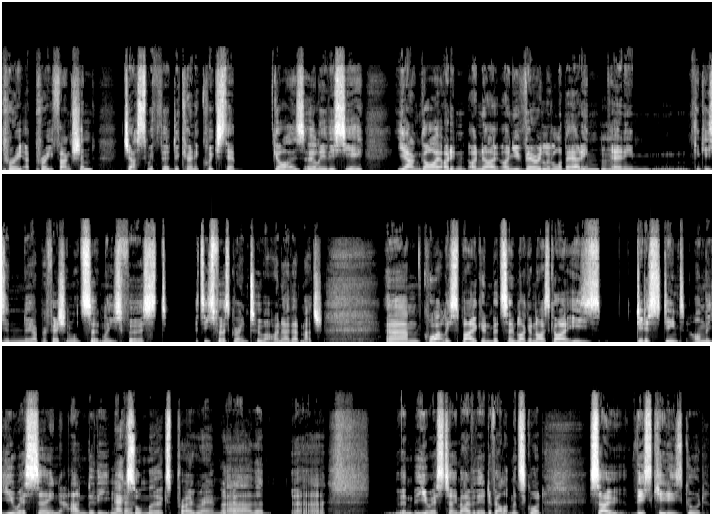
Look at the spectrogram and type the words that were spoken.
pre a pre-function, just with the Deceuninck Quickstep guys earlier this year. Young guy, I didn't, I know, I knew very little about him, and he, I think he's a now professional. It's certainly his first, it's his first Grand Tour. I know that much. Um, quietly spoken, but seemed like a nice guy. He's did a stint on the US scene under the Okay. Axel Merckx program, Okay. uh, the, uh, the US team over their development squad. So this kid is good.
